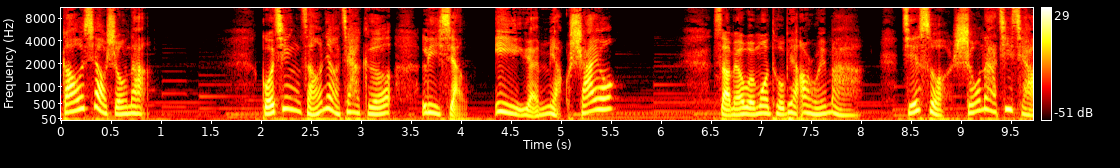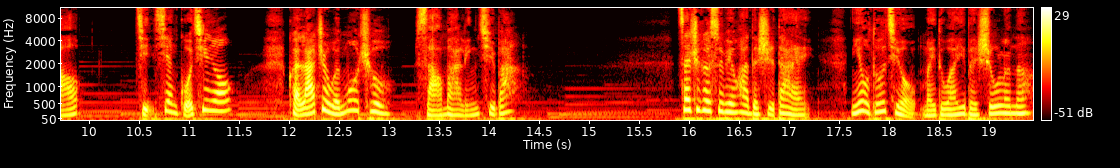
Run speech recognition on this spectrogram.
高效收纳。国庆早鸟价格，立享一元秒杀哟！扫描文末图片二维码，解锁收纳技巧，仅限国庆哦！快拉至文末处扫码领取吧。在这个碎片化的时代，你有多久没读完一本书了呢？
